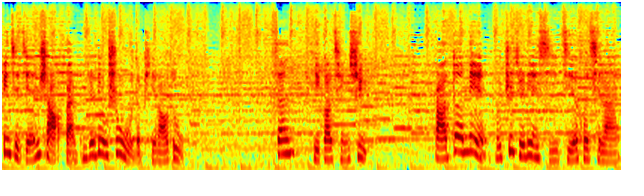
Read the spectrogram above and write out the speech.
并且减少百分之六十五的疲劳度。三、提高情绪，把锻炼和知觉练习结合起来，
